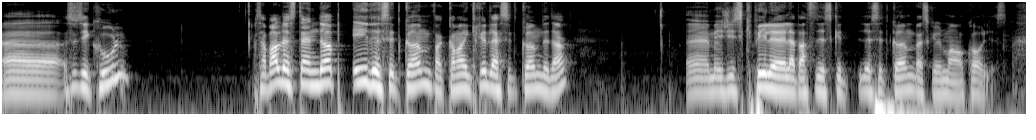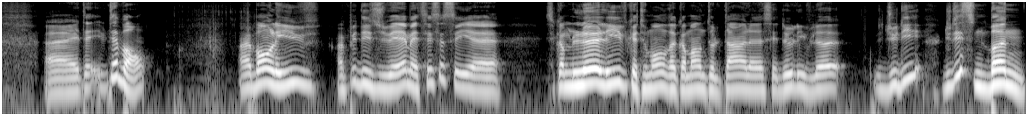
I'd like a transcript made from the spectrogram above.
Euh, ça, c'est cool. Ça parle de stand-up et de sitcom. Que comment écrire de la sitcom dedans. Euh, mais j'ai skippé la partie de, de sitcom parce que je m'en calisse. Euh, bon. Un bon livre. Un peu désuet. Mais tu sais, ça, c'est. euh, c'est comme le livre que tout le monde recommande tout le temps. Là. Ces deux livres-là. Judy, Judy c'est une bonne.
